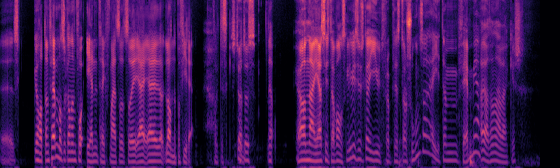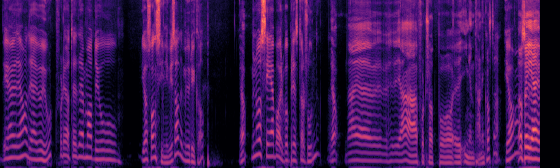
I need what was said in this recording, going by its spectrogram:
eh, skulle hatt en fem, og så kan de få én i trekk for meg, så, så jeg, jeg lander på fire, faktisk. Støtes. Ja, ja nei, jeg syns det er vanskelig. Hvis du skal gi ut fra prestasjon, så hadde jeg gitt dem fem. Ja. Ja, ja, den er bankers. Det, ja, det er jo gjort. fordi at de hadde jo Ja, sannsynligvis hadde de jo rykka opp. Ja. Men nå ser jeg bare på prestasjonen. ja, nei, jeg, er fortsatt på eh, ingen terningkast. Ja, Altså, jeg,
